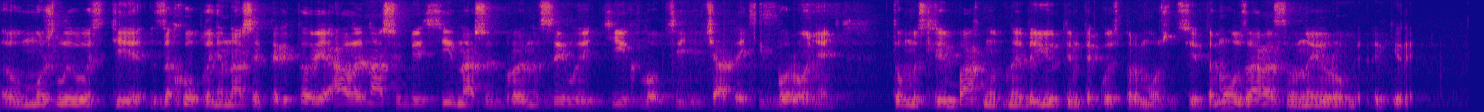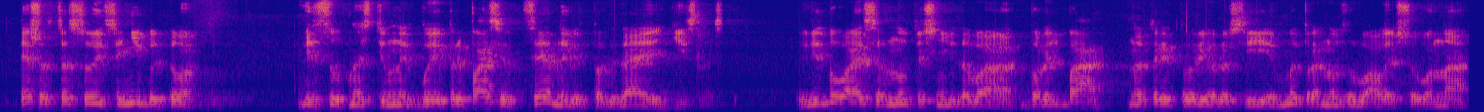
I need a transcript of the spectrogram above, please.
можливості захоплення нашої території, але наші бійці, наші збройні сили, ті хлопці, і дівчата, які боронять, в тому числі Бахмут, не дають їм такої спроможності. Тому зараз вони роблять такі речі. Те, що стосується, нібито відсутності в них боєприпасів, це не відповідає дійсності. Відбувається внутрішня відова боротьба на території Росії. Ми прогнозували, що вона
